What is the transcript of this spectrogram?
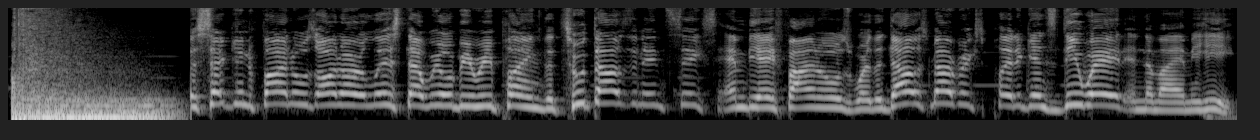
The second finals on our list that we will be replaying the 2006 NBA Finals where the Dallas Mavericks played against D-Wade and the Miami Heat.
